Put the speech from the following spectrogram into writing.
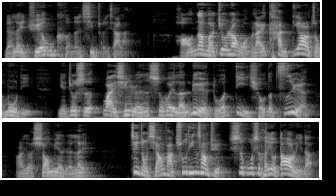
人类绝无可能幸存下来。好，那么就让我们来看第二种目的，也就是外星人是为了掠夺地球的资源而要消灭人类。这种想法初听上去似乎是很有道理的，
